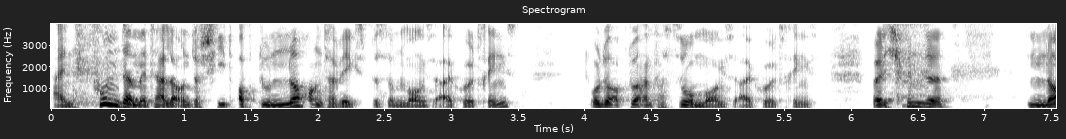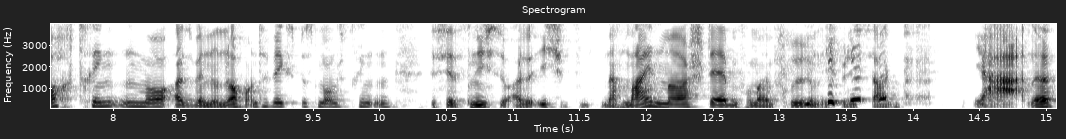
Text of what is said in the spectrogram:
ein fundamentaler Unterschied, ob du noch unterwegs bist und morgens Alkohol trinkst oder ob du einfach so morgens Alkohol trinkst. Weil ich finde, noch trinken, also wenn du noch unterwegs bist, morgens trinken, ist jetzt nicht so, also ich, nach meinen Maßstäben von meinem früheren, ich würde sagen, ja, ne,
